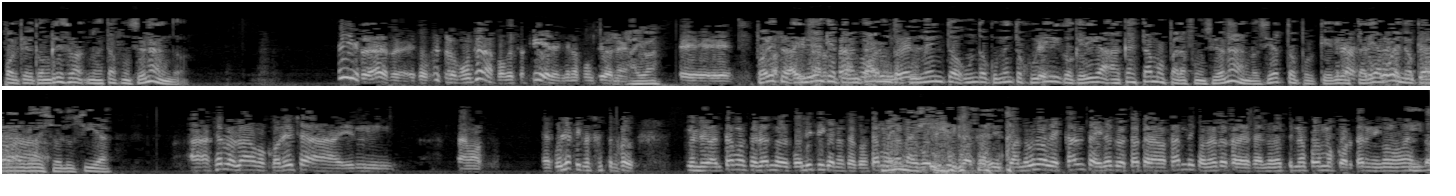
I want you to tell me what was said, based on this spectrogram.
porque el Congreso no está funcionando. Sí, pero el Congreso no funciona porque ellos quieren que no funcione. Ahí va. Eh, Por eso tendrían que plantar un documento un documento jurídico que diga acá estamos para funcionar, ¿no es cierto? Porque estaría bueno que haga algo de eso, Lucía. Hacerlo hablábamos con ella en... Vamos, el es que nosotros nos levantamos hablando de política y nos acostamos hablando de política. y cuando uno descansa y el otro está trabajando y cuando el otro está trabajando, no, podemos cortar en ningún momento.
